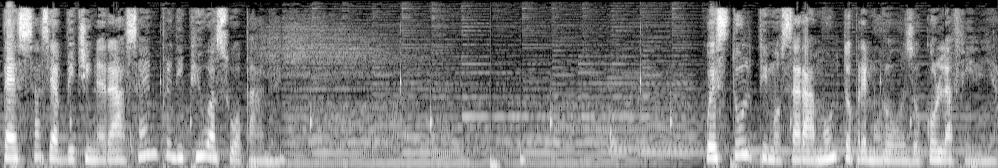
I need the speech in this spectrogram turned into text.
Tessa si avvicinerà sempre di più a suo padre. Quest'ultimo sarà molto premuroso con la figlia.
